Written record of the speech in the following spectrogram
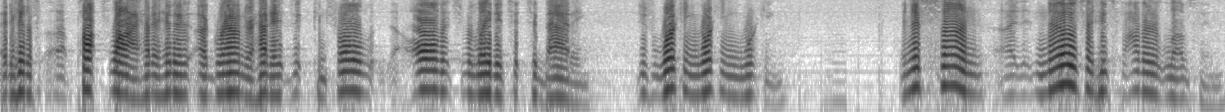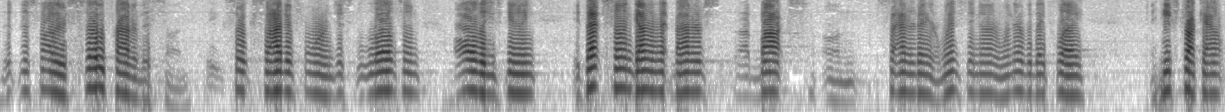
how to hit a, a pop fly, how to hit a, a grounder, how to control all that's related to, to batting. Just working, working, working. And this son uh, knows that his father loves him. This father is so proud of his son. He's so excited for him, just loves him, all that he's doing. If that son got in that batter's uh, box on Saturday or Wednesday night or whenever they play, and he struck out,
